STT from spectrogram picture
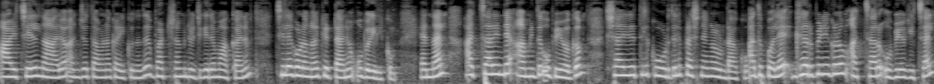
ആഴ്ചയിൽ നാലോ അഞ്ചോ തവണ കഴിക്കുന്നത് ഭക്ഷണം രുചികരമാക്കാനും ചില ഗുണങ്ങൾ കിട്ടാനും ഉപകരിക്കും. എന്നാൽ അച്ചാറിന്റെ അമിത ഉപയോഗം ശരീരത്തിൽ കൂടുതൽ പ്രശ്നങ്ങൾ ഉണ്ടാക്കും. അതുപോലെ ഗർഭിണികളും അച്ചാർ ഉപയോഗിച്ചാൽ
